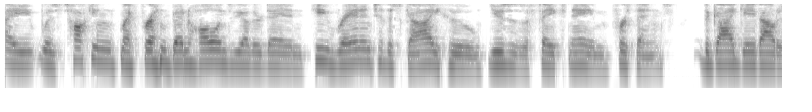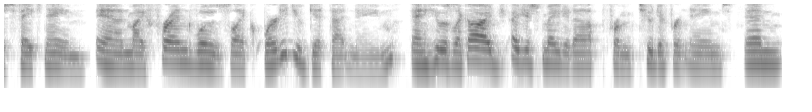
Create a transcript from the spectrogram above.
I was talking my friend Ben Holland the other day and he ran into this guy who uses a fake name for things the guy gave out his fake name and my friend was like, where did you get that name? And he was like, oh, I, I just made it up from two different names. And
